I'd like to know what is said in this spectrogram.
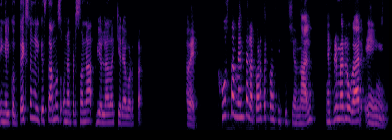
en el contexto en el que estamos, una persona violada quiere abortar? A ver, justamente la Corte Constitucional, en primer lugar, en,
